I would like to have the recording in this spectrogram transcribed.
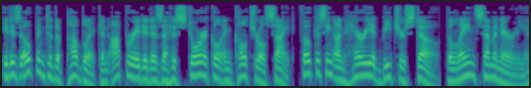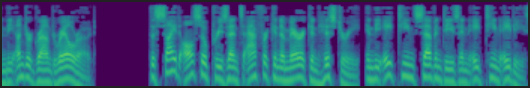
It is open to the public and operated as a historical and cultural site, focusing on Harriet Beecher Stowe, the Lane Seminary and the Underground Railroad. The site also presents African American history. In the 1870s and 1880s,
